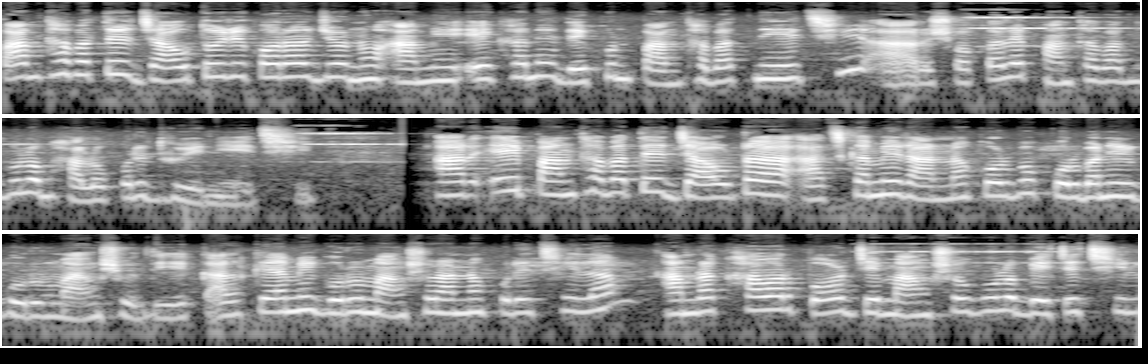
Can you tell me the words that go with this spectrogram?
পান্থা ভাতের জাউ তৈরি করার জন্য আমি এখানে দেখুন পান্থা ভাত নিয়েছি, আর সকালে পান্থা ভাতগুলো ভালো করে ধুয়ে নিয়েছি। আর এই পান্থা ভাতের জাউটা আজকে আমি রান্না করব কোরবানির গরুর মাংস দিয়ে। কালকে আমি গরুর মাংস রান্না করেছিলাম। আমরা খাওয়ার পর যে মাংসগুলো বেঁচে ছিল,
